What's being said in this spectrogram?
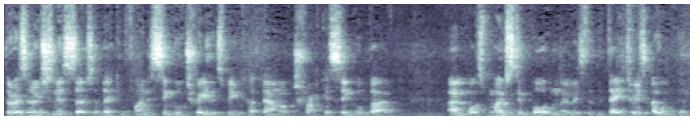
the resolution is such that they can find a single tree that's been cut down or track a single boat. Um, what's most important though is that the data is open,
